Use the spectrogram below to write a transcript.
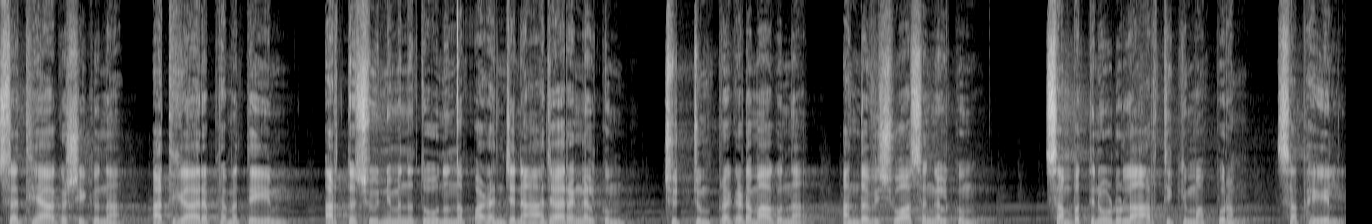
ശ്രദ്ധ ആകർഷിക്കുന്ന അധികാരഭ്രമത്തെയും അർത്ഥശൂന്യമെന്ന് തോന്നുന്ന പഴഞ്ചൻ ആചാരങ്ങൾക്കും ചുറ്റും പ്രകടമാകുന്ന അന്ധവിശ്വാസങ്ങൾക്കും സമ്പത്തിനോടുള്ള ആർത്തിക്കും അപ്പുറം സഭയിൽ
